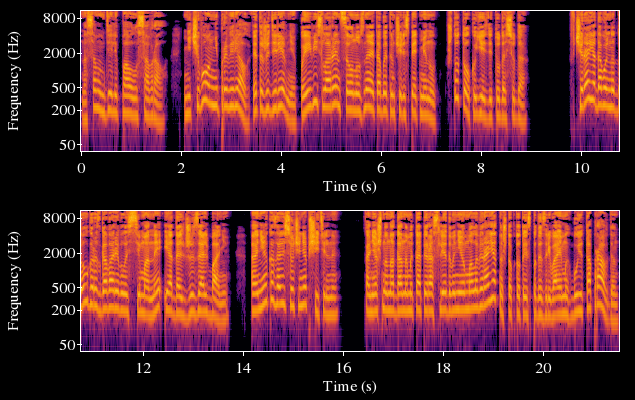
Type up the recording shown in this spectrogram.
На самом деле Пауло соврал. «Ничего он не проверял, это же деревня. Появись Лоренцо, он узнает об этом через пять минут. Что толку ездить туда-сюда?» Вчера я довольно долго разговаривала с Симоне и Адальджизе Альбани. Они оказались очень общительны. Конечно, на данном этапе расследования маловероятно, что кто-то из подозреваемых будет оправдан,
